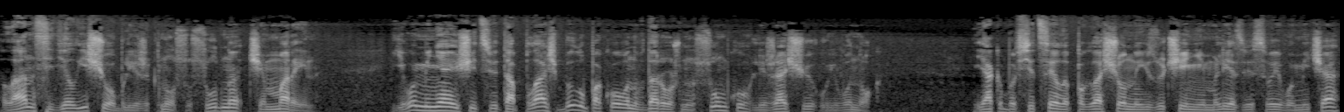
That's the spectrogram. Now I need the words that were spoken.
Лан сидел еще ближе к носу судна, чем Морейн. Его меняющий цвета плащ был упакован в дорожную сумку, лежащую у его ног. Якобы всецело поглощенный изучением лезвия своего меча,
